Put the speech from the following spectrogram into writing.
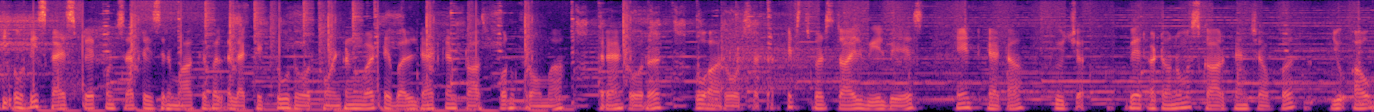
The Audi Skysphere concept is a remarkable electric two-door point convertible that can transform from a grand tourer to a roadster. Its versatile wheelbase hint at a future where autonomous car can chauffeur you out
